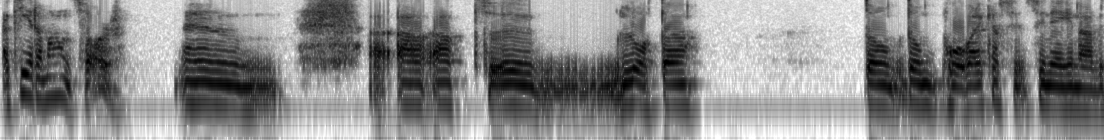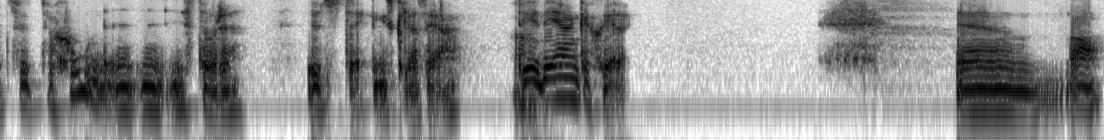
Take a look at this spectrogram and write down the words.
Att ge dem ansvar. Eh, att eh, låta dem, dem påverka sin, sin egen arbetssituation i, i, i större utsträckning skulle jag säga. Det, det är engagerar. Eh, ja.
